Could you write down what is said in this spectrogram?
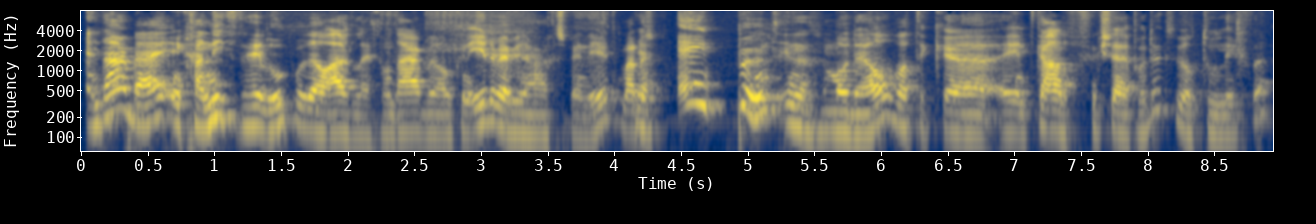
En daarbij, ik ga niet het hele hoekmodel uitleggen, want daar hebben we ook een eerder webinar aan gespendeerd. Maar er is één punt in het model wat ik eh, in het kader van functionele producten wil toelichten.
